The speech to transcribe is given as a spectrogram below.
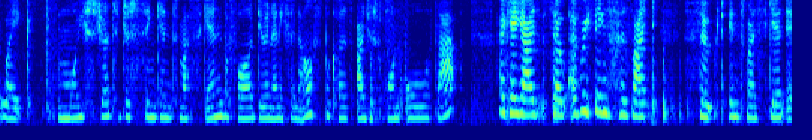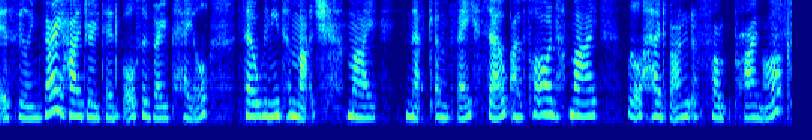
like moisture to just sink into my skin before doing anything else because I just want all of that. Okay guys, so everything has like soaked into my skin. It is feeling very hydrated but also very pale. So we need to match my neck and face. So I've put on my little headband from Primark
